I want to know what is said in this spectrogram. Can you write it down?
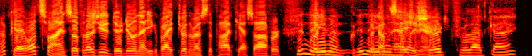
Okay, well, that's fine. So, for those of you that are doing that, you can probably turn the rest of the podcast off or Didn't they even click- didn't they click off even the have a here. shirt for that guy?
